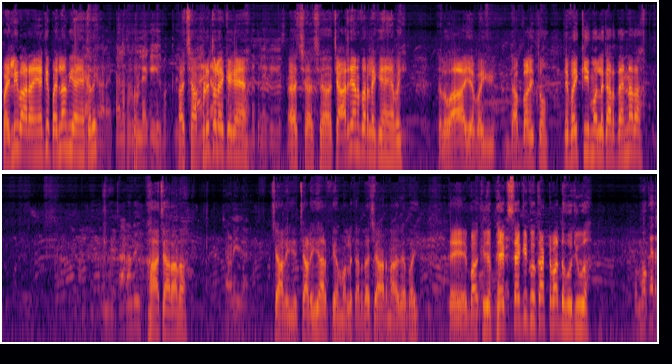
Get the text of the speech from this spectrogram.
ਪਹਿਲੀ ਵਾਰ ਆਏ ਆ ਕਿ ਪਹਿਲਾਂ ਵੀ ਆਏ ਆ ਕਦੇ? ਪਹਿਲੀ ਵਾਰ ਆਏ। ਪਹਿਲਾਂ ਤੁਹਾਡੇ ਕੋਲ ਲੈ ਕੇ ਗਏ ਬੱਕਰੇ। ਅੱਛਾ, ਆਪਣੇ ਤੋਂ ਲੈ ਕੇ ਗਏ ਆ? ਕੇ ਅੱਛਾ ਅੱਛਾ। ਚਾਰ ਜਾਨਵਰ ਲੈ ਕੇ ਆਏ ਆ ਬਾਈ। ਚਲੋ ਆ ਆਈ ਆ ਬਾਈ ਡੱਬ ਵਾਲੀ ਤੋਂ। ਤੇ ਬਾਈ ਕੀ ਮੁੱਲ ਕਰਦਾ ਇਹਨਾਂ ਦਾ? ਇਹਨਾਂ ਚਾਰਾਂ ਦੇ ਹਾਂ। ਚਾਰਾਂ ਦਾ। 40000 40 40000 ਰੁਪਇਆ ਮੁੱਲ ਕਰਦਾ ਚਾਰ ਨਾਗ ਹੈ ਬਾਈ। ਤੇ ਬਾਕੀ ਜੇ ਫਿਕਸ ਹੈ ਕਿ ਕੋਈ ਘੱਟ ਵੱਧ ਹੋ ਜਾਊਗਾ? ਉਹ ਮੌਕੇ ਤੇ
